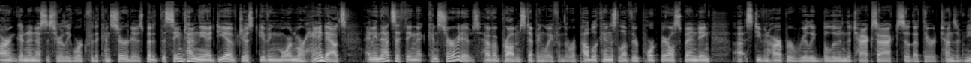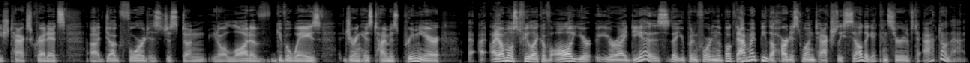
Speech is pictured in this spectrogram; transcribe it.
aren't going to necessarily work for the conservatives. But at the same time, the idea of just giving more and more handouts, I mean, that's a thing that conservatives have a problem stepping away from. The Republicans love their pork barrel spending. Uh, Stephen Harper really ballooned the tax act so that there are tons of niche tax credits. Uh, Doug Ford has just done, you know, a lot of giveaways during his time as premier. I almost feel like of all your your ideas that you're putting forward in the book, that might be the hardest one to actually sell to get conservatives to act on that.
